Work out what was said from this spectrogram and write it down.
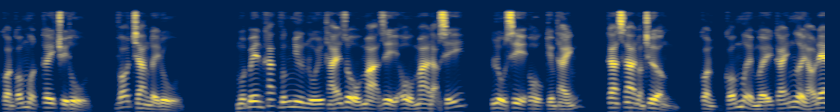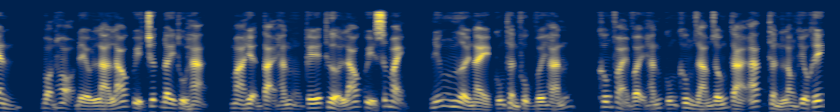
còn có một cây truy thủ, võ trang đầy đủ. Một bên khác vững như núi thái rộ mạ dị ổ ma đạo sĩ lù xì ổ kiếm thánh, ca sa đoàn trưởng, còn có mười mấy cái người áo đen, bọn họ đều là lão quỷ trước đây thủ hạ, mà hiện tại hắn kế thừa lão quỷ sức mạnh, những người này cũng thần phục với hắn, không phải vậy hắn cũng không dám giống tà ác thần lòng khiêu khích.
